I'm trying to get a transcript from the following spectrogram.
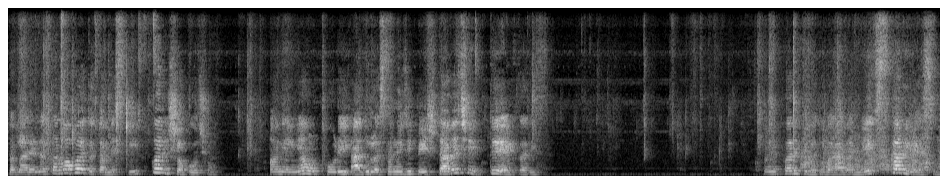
તમારે ન કરવો હોય તો તમે સ્કીપ કરી શકો છો. અને અહીંયા હું થોડી આદુ લસણની જે પેસ્ટ આવે છે, તે એડ કરીશ. અને ફરીથી બધું બરાબર મિક્સ કરી લેશું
